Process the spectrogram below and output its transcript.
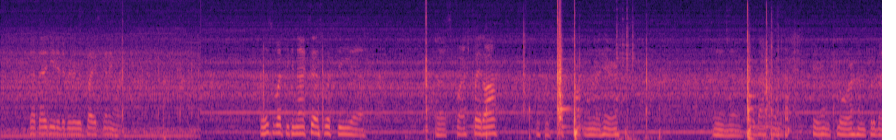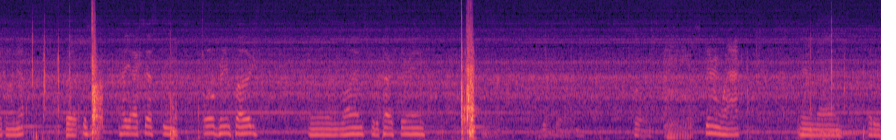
that they needed to be replaced anyway. So this is what you can access with the uh, uh, splash plate off. This is the front one right here. And uh, back one here on the floor. I haven't put it back on yet. But this is how you access the oil drain plug and lines for the power steering. Steering rack and um, other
